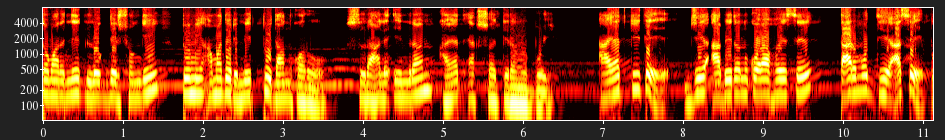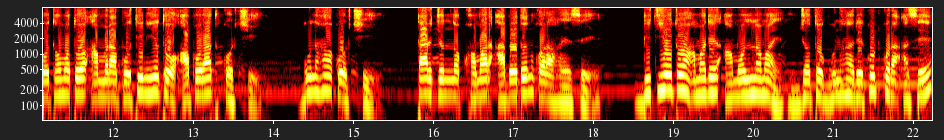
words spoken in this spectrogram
তোমার নেক লোকদের সঙ্গে তুমি আমাদের মৃত্যু দান করো। সুরা আলে ইমরান, আয়াত একশো তিরানব্বই। আয়াতটিতে যে আবেদন করা হয়েছে, তার মধ্যে আছে, প্রথমত আমরা প্রতিনিয়ত অপরাধ করছি, গুনহা করছি। তার জন্য ক্ষমার আবেদন করা হয়েছে। দ্বিতীয়ত, আমাদের আমল নামায় যত গুনহা রেকর্ড করা আছে,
